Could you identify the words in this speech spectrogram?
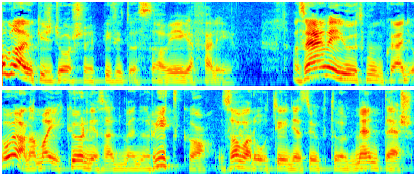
Foglaljuk is gyorsan egy picit össze a vége felé. Az elmélyült munka egy olyan a mai környezetben ritka, zavaró tényezőktől mentes,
